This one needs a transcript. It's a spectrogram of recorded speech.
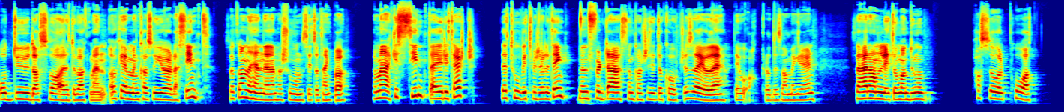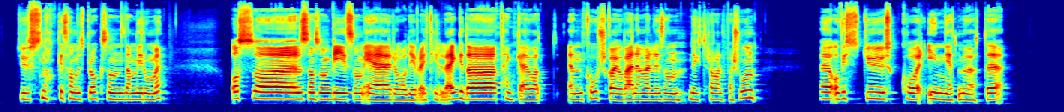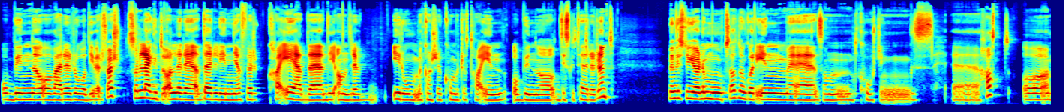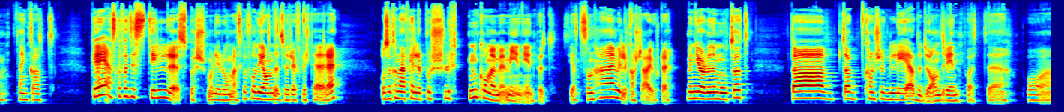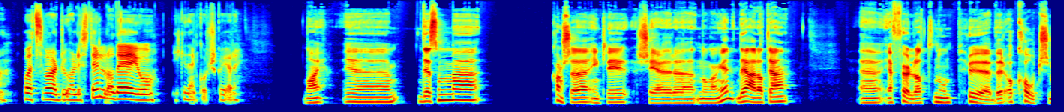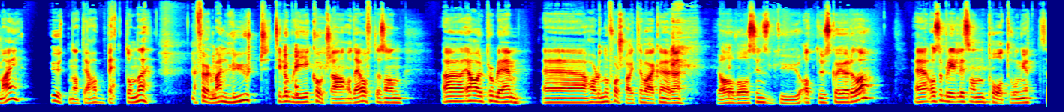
og du da svarer tilbake med en, ok, men hva som gjør deg sint, så kan det hende den personen sitter og tenker på ja, men jeg er ikke sint, jeg er irritert. Det er to vidt forskjellige ting. Men for deg som kanskje sitter og coacher, så er jo det, det er jo akkurat det samme greien. Så her handler det litt om at du må passe over på at du snakker samme språk som dem i rommet. Og så sånn som vi som er rådgivere i tillegg, da tenker jeg jo at en coach skal jo være en veldig sånn nøytral person. Eh, Og hvis du går inn i et møte og begynner å være rådgiver først, så legger du allerede linja for hva er det de andre i rommet kanskje kommer til å ta inn og begynne å diskutere rundt. Men hvis du gjør det motsatt og går inn med sånn coachingshatt og tenker at ok, jeg skal faktisk stille spørsmål i rommet, jeg skal få de andre til å reflektere, og så kan jeg heller på slutten komme med min input. Si at sånn her ville kanskje jeg gjort det. Men gjør du det motsatt, da, da kanskje leder du andre inn på et, eh, på, på et svar du har lyst til, og det er jo ikke det en coach skal gjøre. Nei. Eh, Det som eh, kanskje egentlig skjer eh, noen ganger, det er at jeg, eh, jeg føler at noen prøver å coache meg uten at jeg har bedt om det. Jeg føler meg lurt til å bli coacha, og det er ofte sånn eh, Jeg har et problem. Har du noen forslag til hva jeg kan gjøre? Ja, hva syns du at du skal gjøre, da? Og så blir det litt sånn påtvunget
